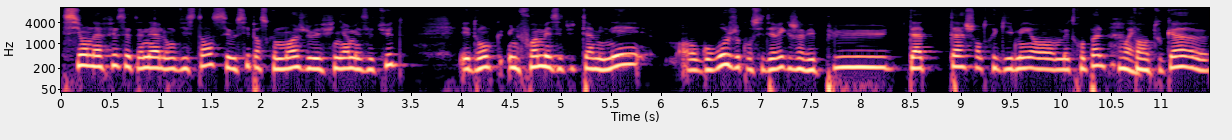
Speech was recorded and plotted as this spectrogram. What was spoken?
si on a fait cette année à longue distance, c'est aussi parce que moi, je devais finir mes études, et donc une fois mes études terminées, en gros, je considérais que j'avais plus d'attache entre guillemets en métropole. Enfin, en tout cas, euh,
